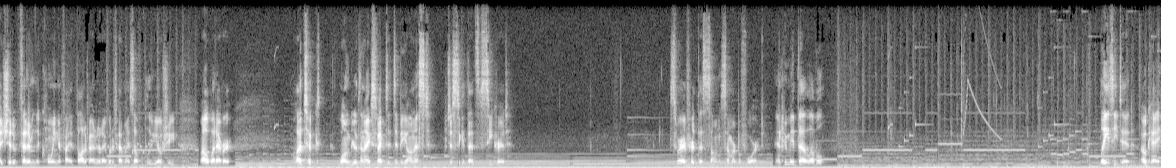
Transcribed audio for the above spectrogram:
I should have fed him the coin if I had thought about it. I would have had myself a blue Yoshi. Well, whatever. Well, that took longer than I expected, to be honest, just to get that secret. I swear I've heard this song somewhere before. And who made that level? Lazy did. Okay.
